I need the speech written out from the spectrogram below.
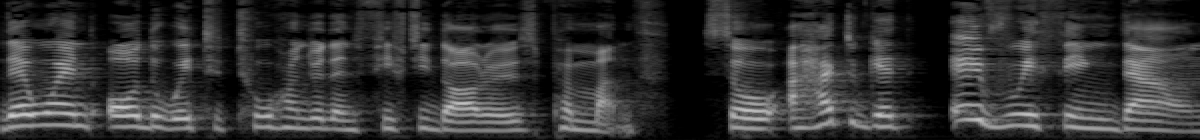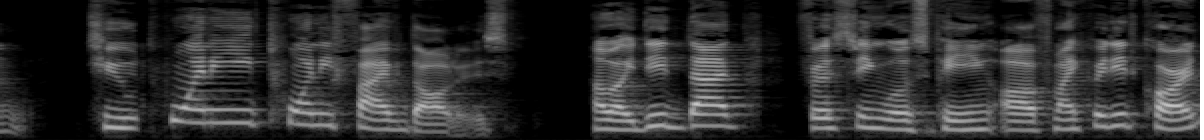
they went all the way to $250 per month. So I had to get everything down to $20, $25. How I did that, first thing was paying off my credit card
